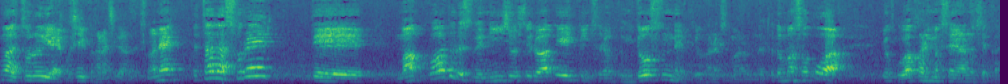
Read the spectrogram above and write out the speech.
まあそれややこしい話があるんですかね。ただそれって Mac アドレスで認証してる AP につなぐ時どうすんねんっていう話もあるんだけど、まあ、そこはよく分かりませんあの世界。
